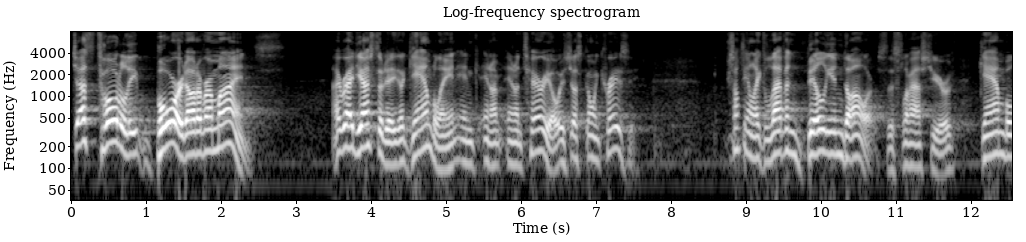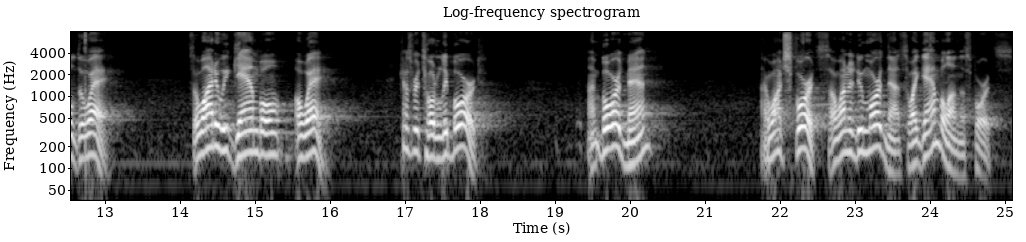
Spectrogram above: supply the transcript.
just totally bored out of our minds. I read yesterday that gambling in, in, in Ontario is just going crazy something like $11 billion this last year gambled away. So, why do we gamble away? Because we're totally bored. I'm bored, man. I watch sports. I want to do more than that, so I gamble on the sports.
